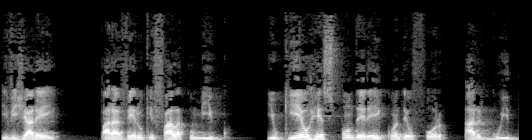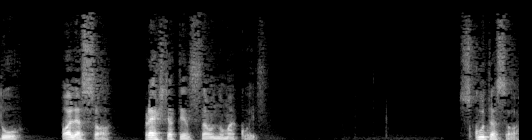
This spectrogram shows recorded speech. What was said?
e vigiarei, para ver o que fala comigo, e o que eu responderei quando eu for arguidor. Olha só, preste atenção numa coisa. Escuta só.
